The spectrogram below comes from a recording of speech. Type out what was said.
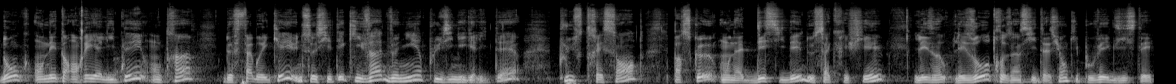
Donc on est en réalité en train de fabriquer une société qui va devenir plus inégalitaire, plus stressante, parce qu'on a décidé de sacrifier les, les autres incitations qui pouvaient exister.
